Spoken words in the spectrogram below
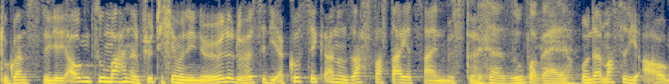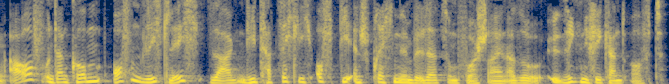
Du kannst dir die Augen zumachen, dann führt dich jemand in die Höhle, du hörst dir die Akustik an und sagst, was da jetzt sein müsste. Ist ja super geil. Und dann machst du die Augen auf und dann kommen offensichtlich, sagen die, tatsächlich oft die entsprechenden Bilder zum Vorschein. Also signifikant oft.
